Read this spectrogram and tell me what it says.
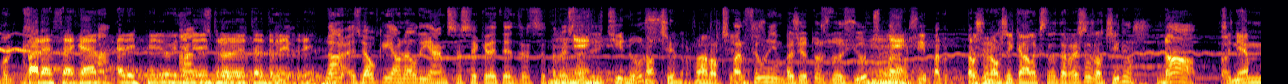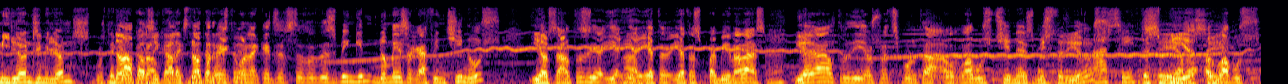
¿Por- Para sacar Ah. el espíritu que tiene Ah, dentro del extraterrestre. No, es veu que hi ha una aliança secreta entre extraterrestres Nee. i xinos No, els xinos, no ara els per xinos. fer una invasió tots dos junts. Nee. Per, o sigui, per, Però si no els hi cal extraterrestres, els xinos. No, Si n'hi ha milions i milions, vostè no, creu que però, els hi cal no, perquè extraterrestres? quan aquests extraterrestres vinguin només agafin xinos i els altres ja, ja, ja, ja, te- ja t'espavilaràs. Jo l'altre dia us vaig portar el globus xinès misteriós Ah, sí. d'espia, Sí, home, sí. el globus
